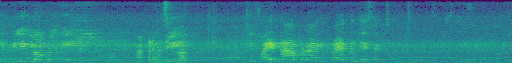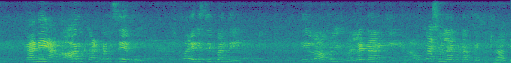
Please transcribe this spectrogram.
ఈ బిల్డింగ్ లోపలికి వచ్చి ఈ ఫైర్ని ఆపడానికి ప్రయత్నం చేశారు. కానీ ఆరు గంటల సేపు ఫైర్ సిబ్బంది దీని లోపలికి వెళ్ళడానికి అవకాశం లేకుండా పోయింది. Track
